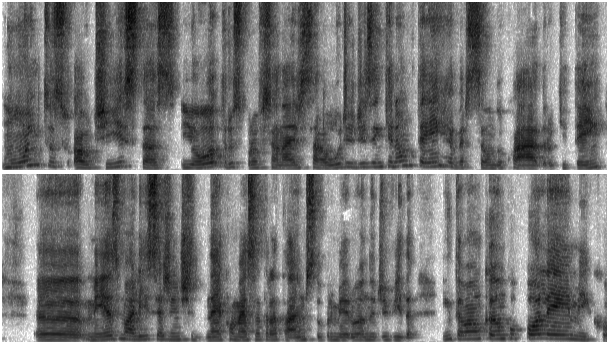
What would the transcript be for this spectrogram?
Muitos autistas e outros profissionais de saúde dizem que não tem reversão do quadro, que tem, uh, mesmo ali, se a gente né, começa a tratar antes do primeiro ano de vida. Então, é um campo polêmico.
